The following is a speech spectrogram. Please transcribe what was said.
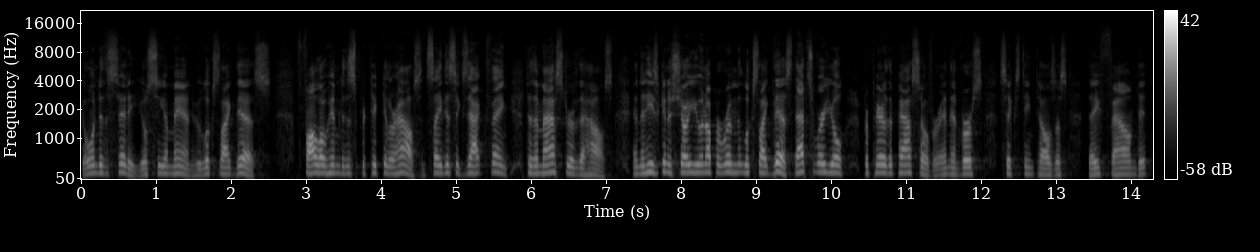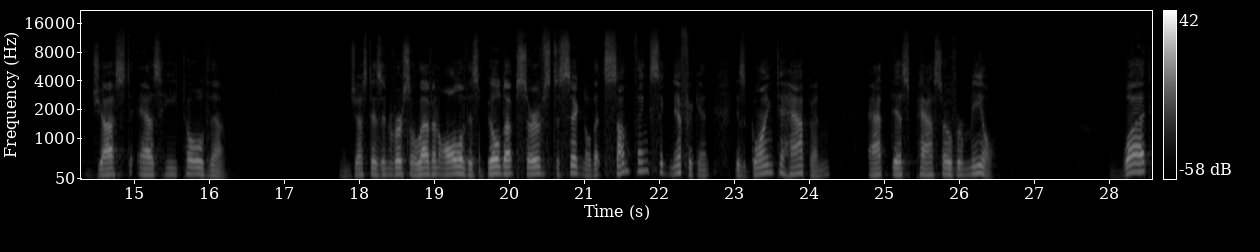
Go into the city. You'll see a man who looks like this. Follow him to this particular house and say this exact thing to the master of the house. And then he's going to show you an upper room that looks like this. That's where you'll prepare the Passover. And then verse 16 tells us they found it just as he told them. And just as in verse 11, all of this buildup serves to signal that something significant is going to happen at this Passover meal. What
